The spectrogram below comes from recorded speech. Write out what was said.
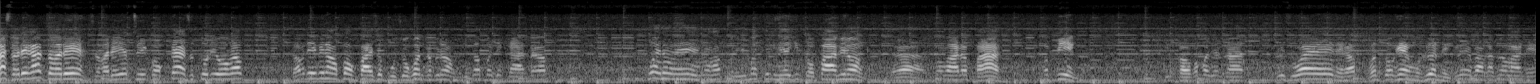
ครับสวัสดีครับ สวัสดี สวัสดีเอฟซีกกแก้สตูดิโอครับสวัสดีพี่น้องป้องฝ่ายสมุทรสุขคนครับพี่น้องดูครับบรรยากาศนะครับห้วยน้องเอนะครับวันนี้มาถึงเฮียกินข้าวปลาพี่น้องเออเมื่อวานน้ำปลามาปิ้งกินข้าวกับบรรยากาศสวยๆนะครับฝนตกแห้งเมื่อคืนนี่ก็เลยพากันเมื่อวานนี้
